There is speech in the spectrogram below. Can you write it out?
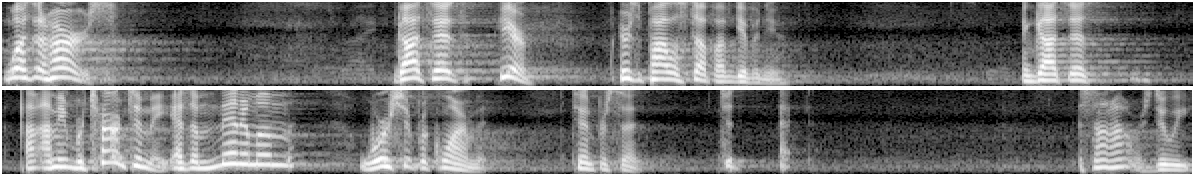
Wasn't hers. God says, Here, here's a pile of stuff I've given you. And God says, I mean, return to me as a minimum worship requirement 10%. Just, uh, it's not ours. Do we,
